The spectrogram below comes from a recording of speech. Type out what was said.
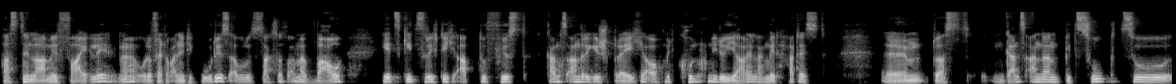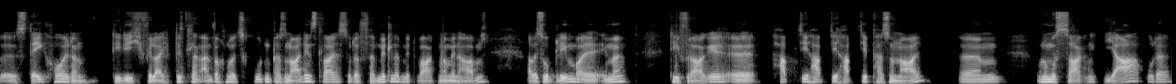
hast eine lahme Pfeile ne? oder vielleicht auch eine, die gut ist, aber du sagst auf einmal, wow, jetzt geht's richtig ab. Du führst ganz andere Gespräche, auch mit Kunden, die du jahrelang mit hattest. Ähm, du hast einen ganz anderen Bezug zu äh, Stakeholdern, die dich vielleicht bislang einfach nur als guten Personaldienstleister oder Vermittler mit wahrgenommen haben. Aber das Problem war ja immer die Frage, äh, habt ihr, habt ihr, habt ihr Personal? Ähm, und du musst sagen, ja oder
